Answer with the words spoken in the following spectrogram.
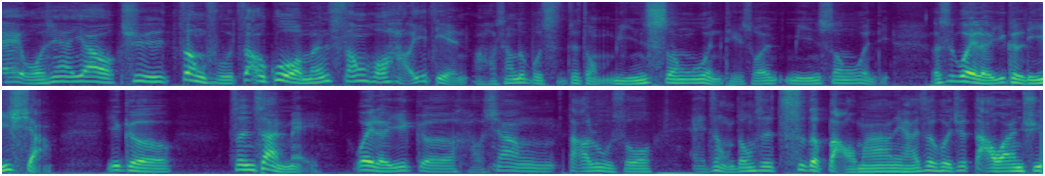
哎，我现在要去政府照顾我们生活好一点。”好像都不是这种民生问题，所谓民生问题，而是为了一个理想，一个真善美。为了一个好像大陆说，哎，这种东西吃得饱吗？你还是回去大湾区，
